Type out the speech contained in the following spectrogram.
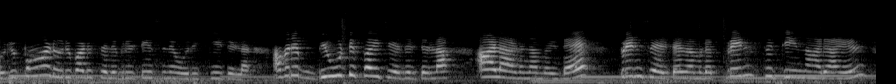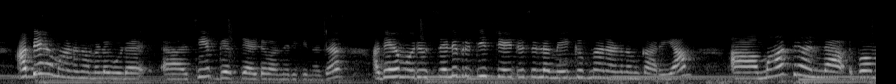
ഒരുപാട് ഒരുപാട് സെലിബ്രിറ്റീസിനെ ഒരുക്കിയിട്ടുള്ള അവരെ ബ്യൂട്ടിഫൈ ചെയ്തിട്ടുള്ള ആളാണ് നമ്മളുടെ പ്രിൻസ് ആയിട്ട് നമ്മുടെ പ്രിൻസ് ടി നാരായൺ. അദ്ദേഹമാണ് നമ്മുടെ കൂടെ ചീഫ് ഗസ്റ്റ് ആയിട്ട് വന്നിരിക്കുന്നത്. അദ്ദേഹം ഒരു സെലിബ്രിറ്റി സ്റ്റേറ്റസുള്ള മേക്കപ്പ് മാൻ ആണ് നമുക്കറിയാം. മാത്രമല്ല ഇപ്പം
